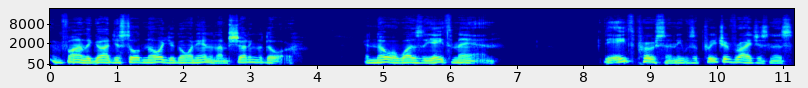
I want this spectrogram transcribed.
And finally, God just told Noah, You're going in, and I'm shutting the door. And Noah was the eighth man, the eighth person. He was a preacher of righteousness,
